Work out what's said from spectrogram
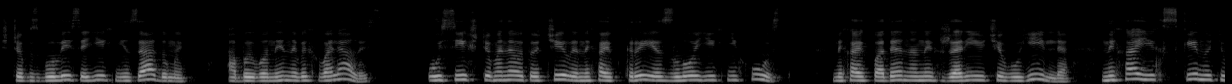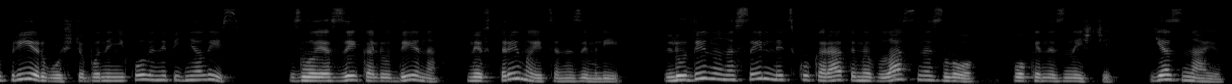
щоб збулися їхні задуми, аби вони не вихвалялись. Усіх, що мене оточили, нехай вкриє зло їхніх уст, нехай впаде на них жаріюче вугілля, нехай їх скинуть у прірву, щоб вони ніколи не піднялись. Злоязика людина не втримається на землі. Людину насильницьку каратиме власне зло, поки не знищить. Я знаю,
